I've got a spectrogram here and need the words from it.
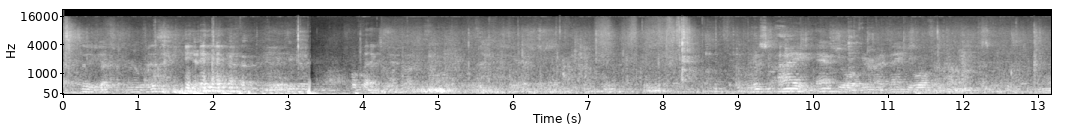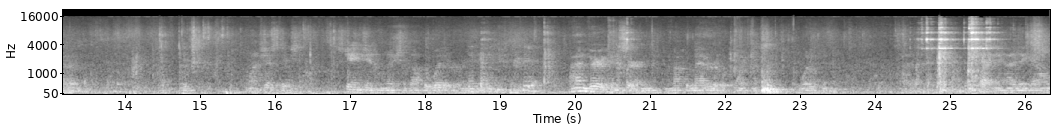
So you guys are real busy. Well, thanks. Listen, I asked you all here, and I thank you all for coming. Uh, It's not just to exchange information about the weather or anything. I'm very concerned about the matter of appointments, and what has been uh, happening, I think, all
